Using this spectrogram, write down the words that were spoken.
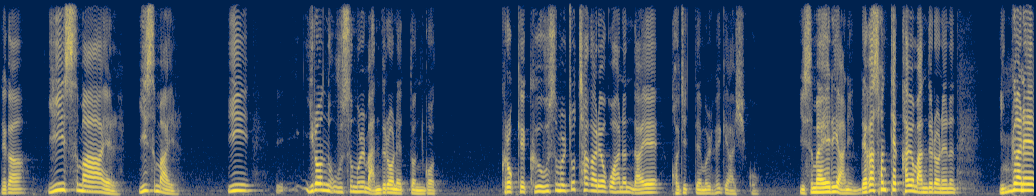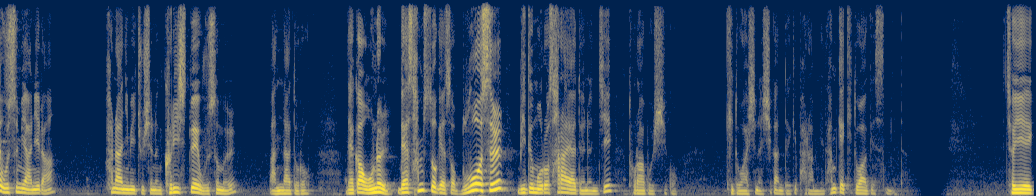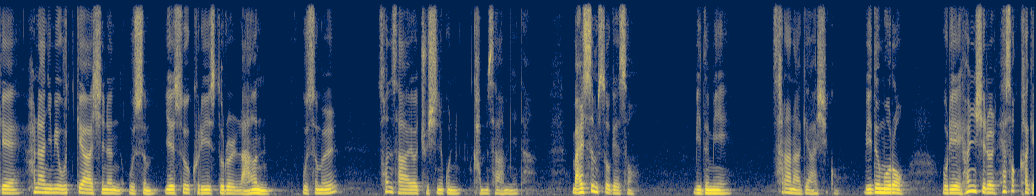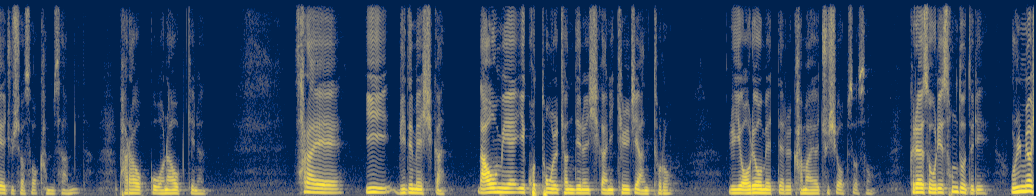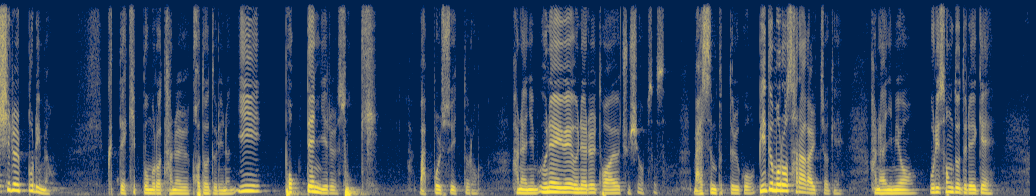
내가 이스마엘 이스마일 이 이런 웃음을 만들어냈던 것 그렇게 그 웃음을 쫓아가려고 하는 나의 거짓됨을 회개하시고 이스마엘이 아닌 내가 선택하여 만들어내는 인간의 웃음이 아니라 하나님이 주시는 그리스도의 웃음을 만나도록 내가 오늘 내 삶 속에서 무엇을 믿음으로 살아야 되는지 돌아보시고 기도하시는 시간 되기 바랍니다. 함께 기도하겠습니다. 저희에게 하나님이 웃게 하시는 웃음 예수 그리스도를 낳은 웃음을 선사하여 주시군 감사합니다. 말씀 속에서 믿음이 살아나게 하시고 믿음으로 우리의 현실을 해석하게 해주셔서 감사합니다. 바라옵고 원하옵기는 사라의 이 믿음의 시간 나오미의 이 고통을 견디는 시간이 길지 않도록 우리 어려움의 때를 감하여 주시옵소서. 그래서 우리 성도들이 울며 씨를 뿌리며 그때 기쁨으로 단을 거둬들이는 이 복된 일을 속히 맛볼 수 있도록 하나님 은혜 위에 은혜를 더하여 주시옵소서. 말씀 붙들고 믿음으로 살아갈 적에 하나님이여 우리 성도들에게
